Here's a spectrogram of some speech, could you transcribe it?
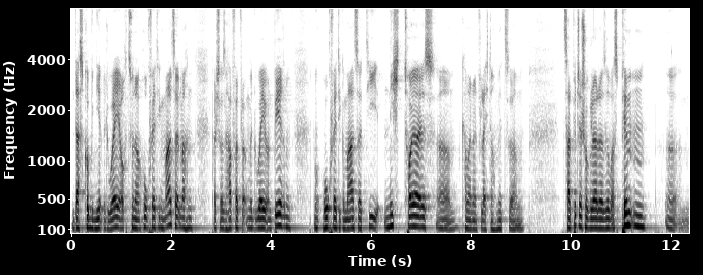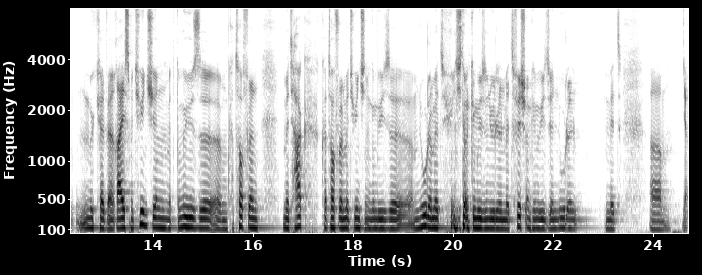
das kombiniert mit Whey auch zu einer hochwertigen Mahlzeit machen. Beispielsweise Haferflocken mit Whey und Beeren. Hochwertige Mahlzeit, die nicht teuer ist, ähm, kann man dann vielleicht noch mit ähm, Zartbitterschokolade oder sowas pimpen. Äh, eine Möglichkeit wäre Reis mit Hühnchen, mit Gemüse, ähm, Kartoffeln mit Hack, Kartoffeln mit Hühnchen, Gemüse, ähm, Nudeln mit Hühnchen und Gemüse, Nudeln mit Fisch und Gemüse, Nudeln mit ähm, ja,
